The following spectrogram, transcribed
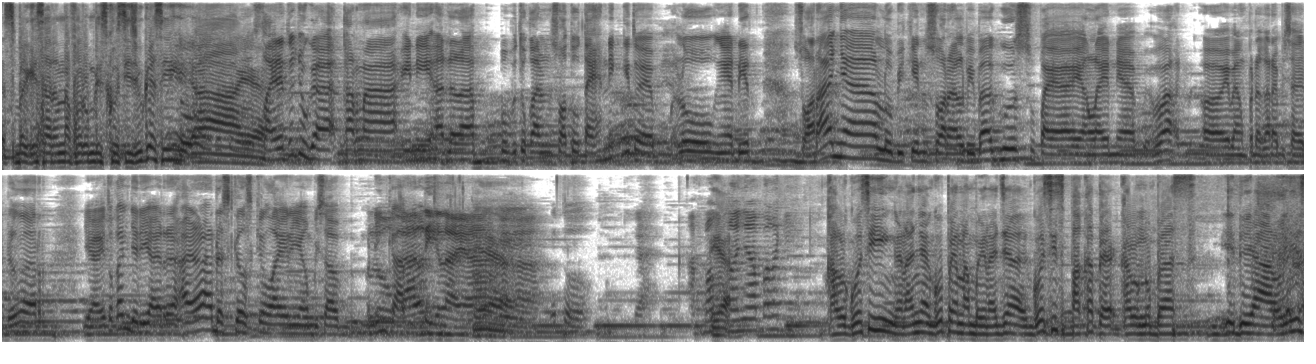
Sebagai sarana forum diskusi juga sih. Ah, ya. Selain itu juga karena ini adalah membutuhkan suatu teknik gitu ya, lu ngedit suaranya, lu bikin suara lebih bagus supaya yang lainnya apa eh, yang pendengar bisa dengar. Ya itu kan jadi ada, ada- ada skill-skill lain yang bisa meningkat. kali lah ya Iya, betul. ya Akmal Iya. mau nanya apa lagi Kalau gue sih nggak nanya, gue pengen nambahin aja. Gue sih sepakat ya kalau ngebahas idealis.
